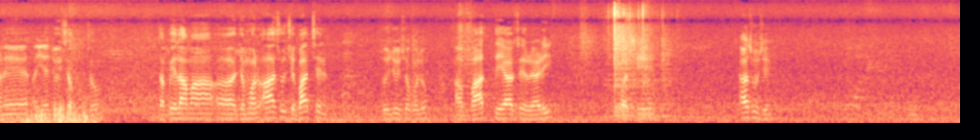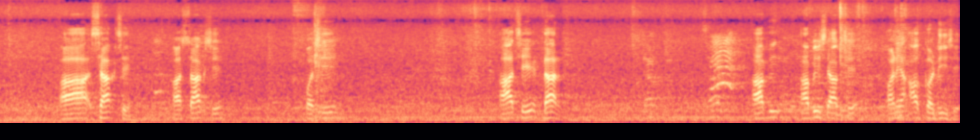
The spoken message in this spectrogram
અને અહીંયા જોઈ શકો છો તપેલામાં જમવાનું આ શું છે ભાત છે ને? તો જોઈ શકો છો આ ભાત તૈયાર છે રેડી પછી આ શું છે? આ શાક છે આ શાક છે. પછી આ છે દાળ આ બી આ બી શાક છે અને આ કઢી છે.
